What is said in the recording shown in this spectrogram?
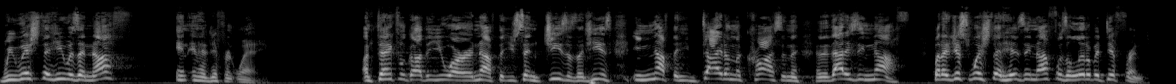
we wish that He was enough in, in a different way. I'm thankful, God, that you are enough, that you sent Jesus, that he is enough, that he died on the cross, and, and that, that is enough. But I just wish that his enough was a little bit different.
